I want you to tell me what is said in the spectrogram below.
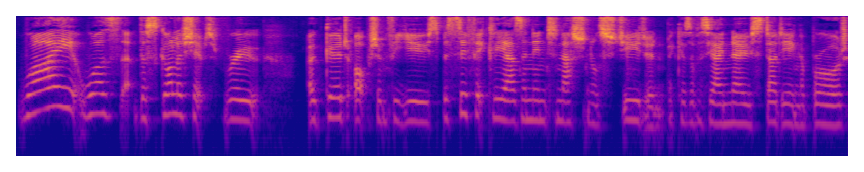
Why was the scholarships route a good option for you, specifically as an international student? Because obviously, I know studying abroad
